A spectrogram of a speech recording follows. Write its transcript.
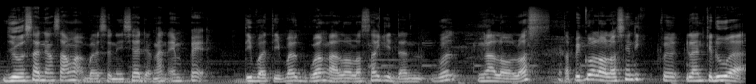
jurusan yang sama bahasa Indonesia dengan MP tiba-tiba gue nggak lolos lagi dan gue nggak lolos tapi gue lolosnya di pilihan kedua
